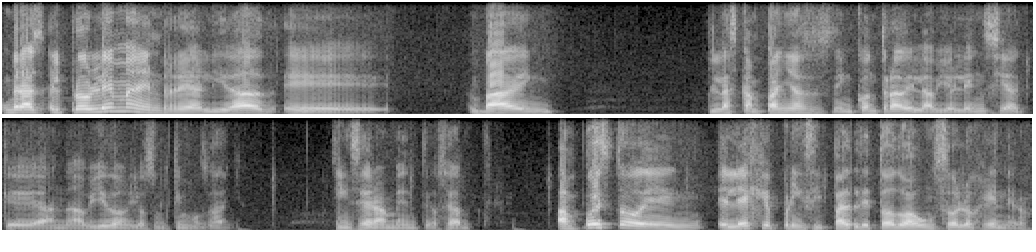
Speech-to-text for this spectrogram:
verás, el problema en realidad eh, va en las campañas en contra de la violencia que han habido en los últimos años. Sinceramente, o sea, han puesto en el eje principal de todo a un solo género.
